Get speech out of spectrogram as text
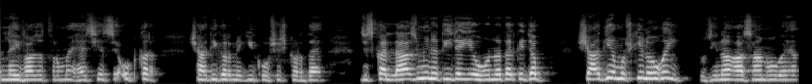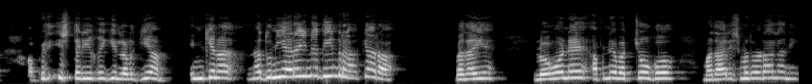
अल्लाह हिफाजत फरमाए, हैसियत से उठकर शादी करने की कोशिश करता है। जिसका लाजमी नतीजा ये होना था कि जब शादियाँ मुश्किल हो गई तो जीना आसान हो गया। और फिर इस तरीके की लड़कियाँ, इनके ना ना दुनिया रही, ना दीन रहा, क्या रहा? बताइए, लोगों ने अपने बच्चों को मदारिस में तो डाला नहीं,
